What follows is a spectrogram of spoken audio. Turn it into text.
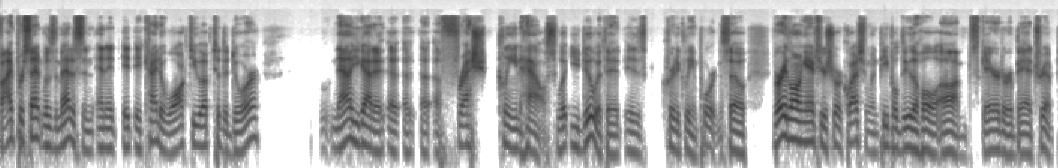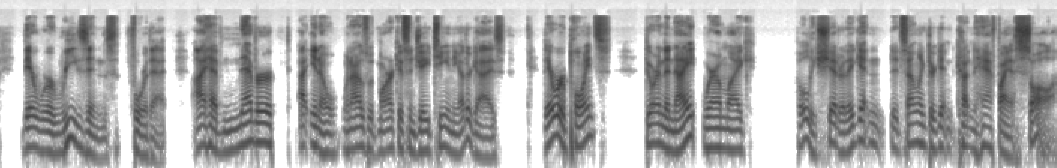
5% was the medicine and it it, it kind of walked you up to the door. Now you got a, a, a fresh clean house. What you do with it is critically important. So very long answer to your short question. When people do the whole oh i'm scared or a bad trip there were reasons for that. I have never I, you know when i was with marcus and jt and the other guys there were points during the night where i'm like holy shit are they getting it sounded like they're getting cut in half by a saw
